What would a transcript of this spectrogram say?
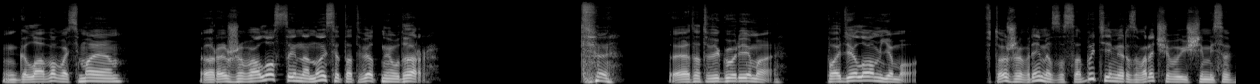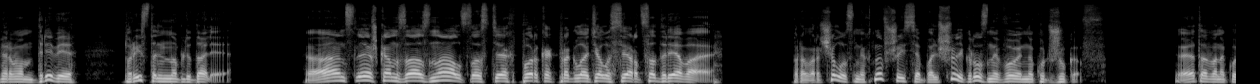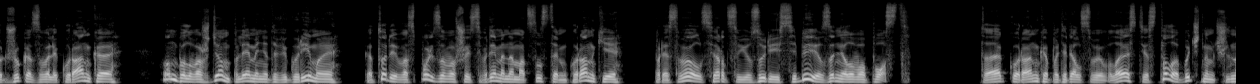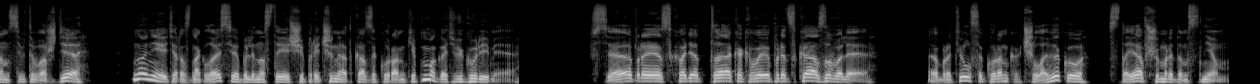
Глава 8. Рыжеволосый наносит ответный удар. Тх, этот Вигурима. По делам ему. В то же время за событиями, разворачивающимися в мировом древе, пристально наблюдали. «Он слишком зазнался с тех пор, как проглотил сердце древа», проворчал усмехнувшийся большой и грузный воин Накуджуков. Этого Накуджука звали Куранка, он был вождем племени Довигуримы, который, воспользовавшись временным отсутствием Куранки, присвоил сердце Юзури себе и занял его пост. Так Куранка потерял свою власть и стал обычным членом свиты вождя, но не эти разногласия были настоящей причиной отказа Куранки помогать Вигуриме. «Всё происходит так, как вы и предсказывали», — обратился Куранка к человеку, стоявшему рядом с ним.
